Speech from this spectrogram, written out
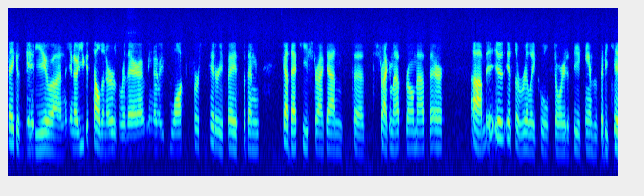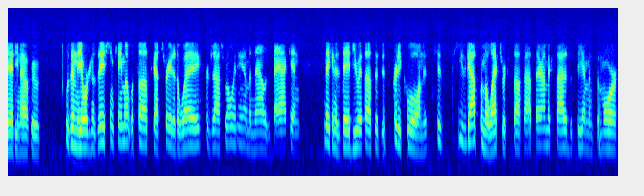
make his debut, and you know you could tell the nerves were there. You know he walked first hitter he faced, but then got that key strike out and to strike him out, throw him out there. Um, it, it's a really cool story to see a Kansas City kid, you know, who was in the organization, came up with us, got traded away for Josh Willingham, and now is back and making his debut with us. It, it's pretty cool, and it's his, he's got some electric stuff out there. I'm excited to see him in some more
